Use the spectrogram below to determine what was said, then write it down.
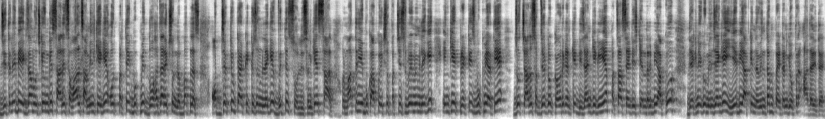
जितने भी एग्ज़ाम हो चुके उनके सारे सवाल शामिल किए गए और प्रत्येक बुक में 2190 प्लस ऑब्जेक्टिव टाइप के क्वेश्चन मिलेंगे विद सॉल्यूशन के साथ। और मात्र ये बुक आपको एक में मिलेगी। इनकी एक प्रैक्टिस बुक भी आती है, जो चारों सब्जेक्ट को कवर करके डिज़ाइन की गई है। पचास सेट इसके अंदर भी आपको देखने को मिल जाएँगे। ये भी आपके नवीनतम पैटर्न के ऊपर आधारित है।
